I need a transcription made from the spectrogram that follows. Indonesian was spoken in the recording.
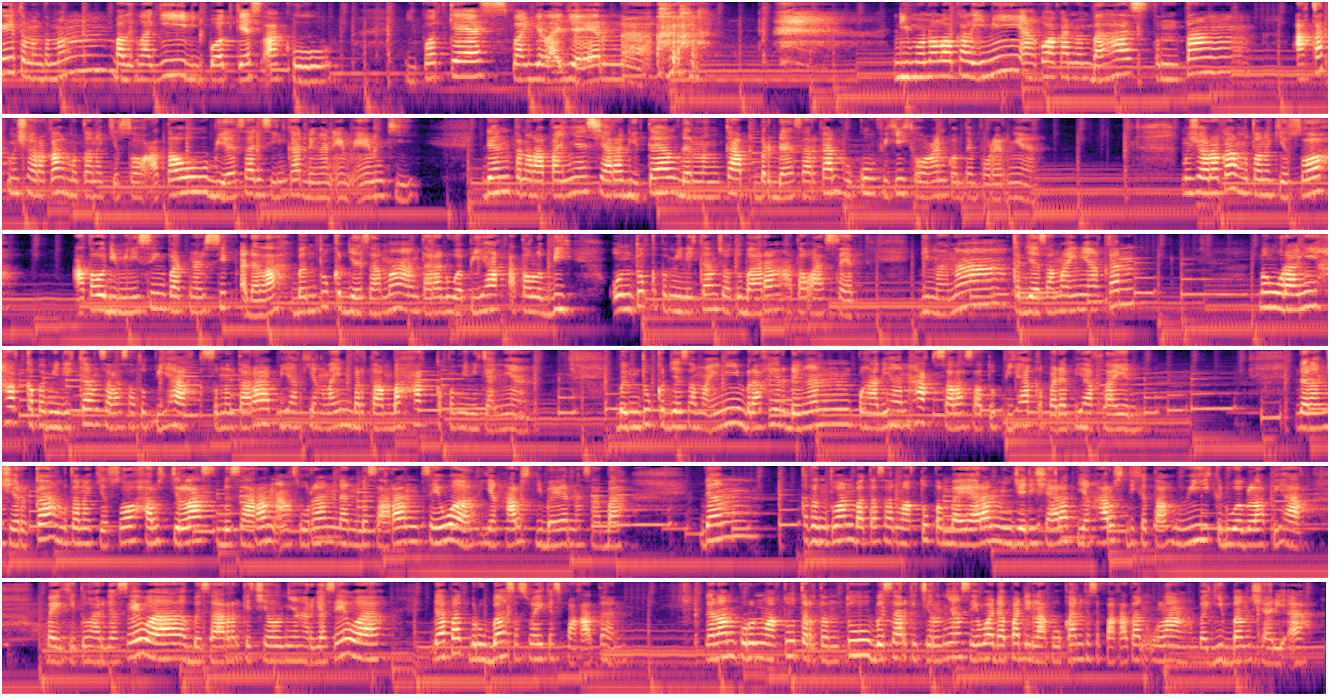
Oke teman-teman, balik lagi di podcast aku Di podcast panggil aja Erna Di monolog kali ini aku akan membahas tentang Akad Musyarakah Mutanakiso atau biasa disingkat dengan MMQ dan penerapannya secara detail dan lengkap berdasarkan hukum fikih keuangan kontemporernya. Musyarakah Mutanakisoh atau diminishing partnership adalah bentuk kerjasama antara dua pihak atau lebih untuk kepemilikan suatu barang atau aset, di mana kerjasama ini akan mengurangi hak kepemilikan salah satu pihak, sementara pihak yang lain bertambah hak kepemilikannya. Bentuk kerjasama ini berakhir dengan pengalihan hak salah satu pihak kepada pihak lain. Dalam syirkah mutanakisoh harus jelas besaran angsuran dan besaran sewa yang harus dibayar nasabah. Dan ketentuan batasan waktu pembayaran menjadi syarat yang harus diketahui kedua belah pihak. Baik itu harga sewa, besar kecilnya harga sewa, dapat berubah sesuai kesepakatan. Dalam kurun waktu tertentu, besar kecilnya sewa dapat dilakukan kesepakatan ulang bagi bank syariah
